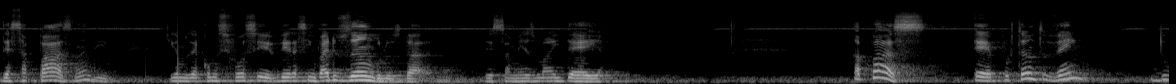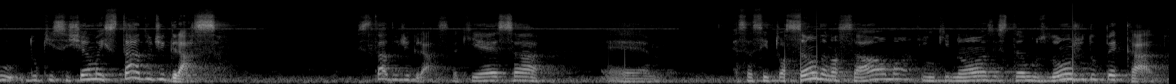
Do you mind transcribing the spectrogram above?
dessa paz, né? De, digamos, é como se fosse ver assim vários ângulos da, dessa mesma ideia. A paz, é, portanto, vem do, do que se chama estado de graça. Estado de graça, que é essa, é, essa situação da nossa alma em que nós estamos longe do pecado.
